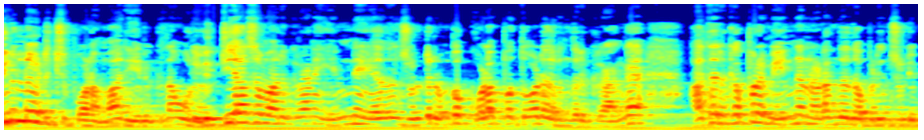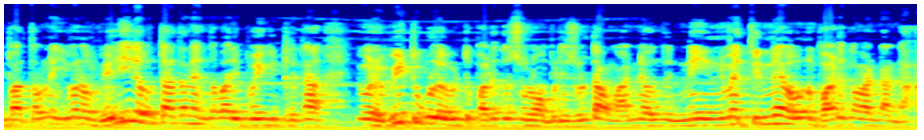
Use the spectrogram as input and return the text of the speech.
இருளடிச்சு போன மாதிரி இருக்குதான். ஒரு வித்தியாசமா இருக்கிறான என்ன ஏதுன்னு சொல்லிட்டு ரொம்ப குழப்பத்தோட இருந்திருக்கிறாங்க. அதற்கப்புறம் என்ன நடந்தது அப்படின்னு சொல்லி பார்த்தோம்னா இவனை வெளியில் விட்டா தானே இந்த மாதிரி போய்கிட்டு இருக்கான். இவனை வீட்டுக்குள்ள விட்டு படுக்க சொல்லுவோம் அப்படின்னு சொல்லிட்டு அவங்க அண்ணன் வந்து நீ இனிமே தின்ன ஒன்றும் படுக்க வேண்டாம்டா.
